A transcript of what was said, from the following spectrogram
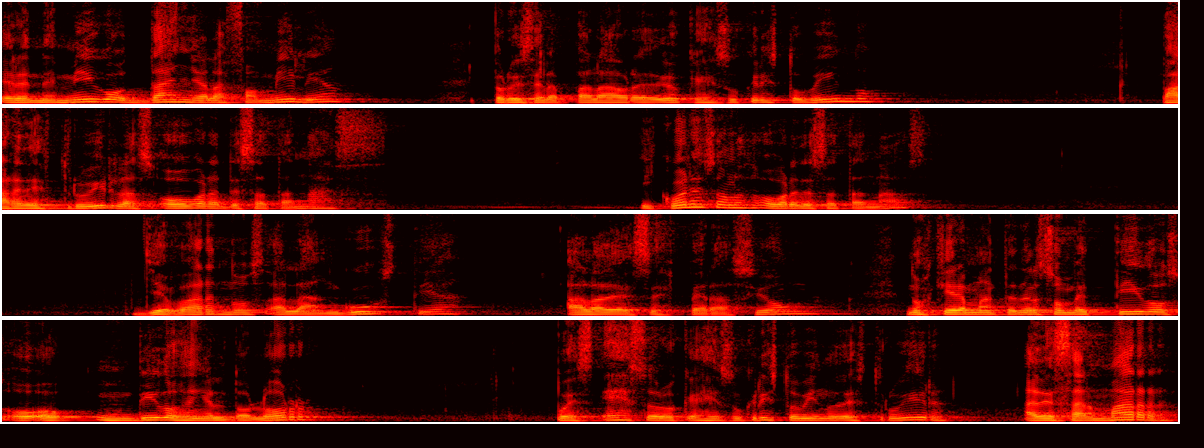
El enemigo daña a la familia, pero dice la palabra de Dios que Jesucristo vino para destruir las obras de Satanás. ¿Y cuáles son las obras de Satanás? Llevarnos a la angustia, a la desesperación, nos quiere mantener sometidos o, hundidos en el dolor. Pues eso es lo que Jesucristo vino a destruir, a desarmar.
